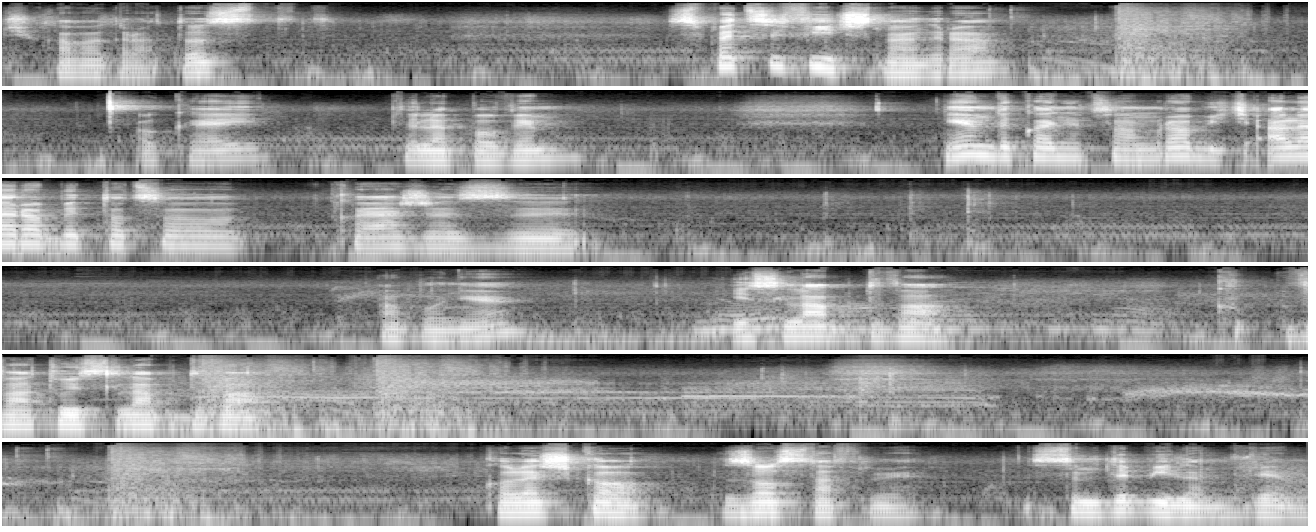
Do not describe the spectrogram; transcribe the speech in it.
Ciekawa gra, to jest specyficzna gra. Okej, tyle powiem. Nie wiem dokładnie co mam robić, ale robię to co kojarzę z... Albo nie? Jest lab 2. Kurwa, tu jest lab 2. Koleżko, zostaw mnie. Jestem debilem, wiem.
